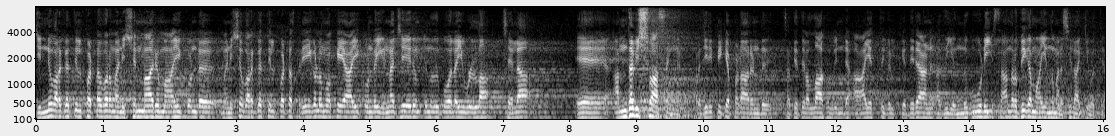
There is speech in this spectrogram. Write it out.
ജിന്നുവർഗത്തിൽപ്പെട്ടവർ മനുഷ്യന്മാരുമായിക്കൊണ്ട് മനുഷ്യവർഗത്തിൽപ്പെട്ട സ്ത്രീകളുമൊക്കെ ആയിക്കൊണ്ട് ഇണചേരും എന്നതുപോലെയുള്ള ചില അന്ധവിശ്വാസങ്ങൾ പ്രചരിപ്പിക്കപ്പെടാറുണ്ട്. സത്യത്തിൽ അള്ളാഹുവിന്റെ ആയത്തുകൾക്കെതിരാണ് അത് എന്നുകൂടി സാന്ദർഭികമായി എന്ന് മനസ്സിലാക്കി വെക്കുക.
